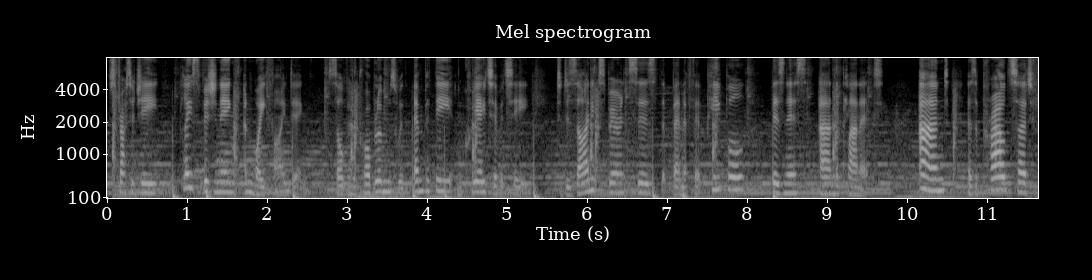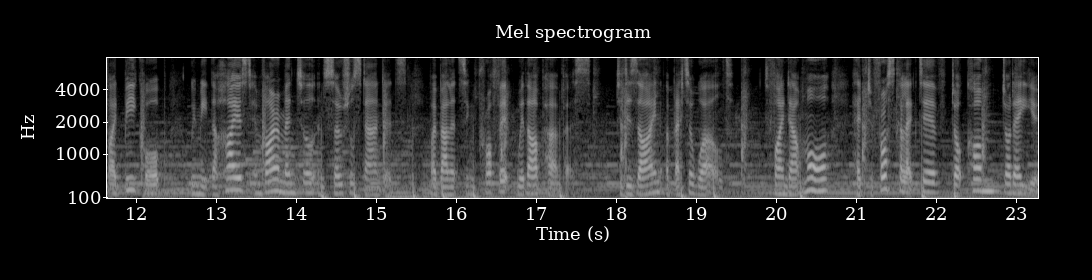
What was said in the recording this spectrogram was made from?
strategy, place visioning, and wayfinding, solving problems with empathy and creativity to design experiences that benefit people, business, and the planet. And as a proud certified B Corp, we meet the highest environmental and social standards by balancing profit with our purpose to design a better world. To find out more, head to frostcollective.com.au.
